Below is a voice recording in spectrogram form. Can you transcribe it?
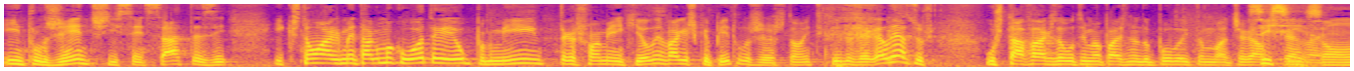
inteligentes e sensatas e, e que estão a argumentar uma com a outra. Eu, por mim, transformem aquilo em vários capítulos. Já estão entretidos a ver. Aliás, os, os Tavares da última página do Público, de modo geral, Sim, sim, são,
